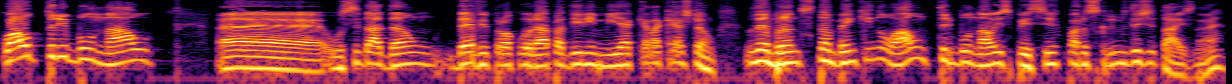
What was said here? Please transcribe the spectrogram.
Qual tribunal é, o cidadão deve procurar para dirimir aquela questão? Lembrando-se também que não há um tribunal específico para os crimes digitais, não é?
